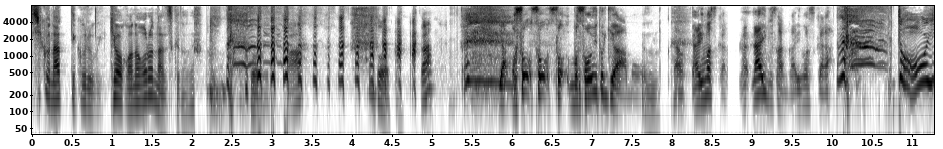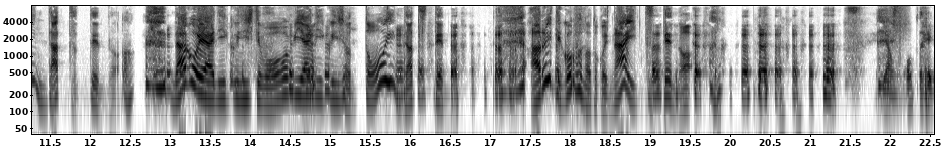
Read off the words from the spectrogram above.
しくなってくる今日この頃なんですけどね。そうですか？そうですか？いや、もうそう、そう、そう、もうそういう時はもう、うんありますからラ。ライブさんがありますから。遠いんだっつってんの？名古屋に行くにしても、大宮に行くにしても遠いんだっつってんの？歩いて5分のとこにないっつってんの？いや、もう本当に、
